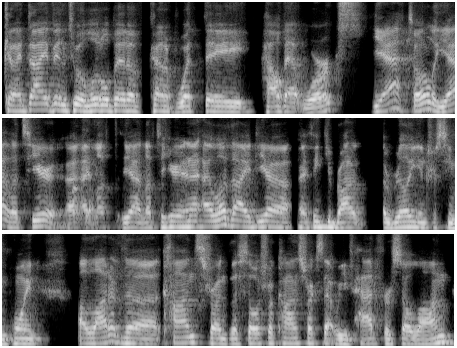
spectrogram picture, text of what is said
can I dive into a little bit of kind of what they, how that works? Yeah, totally. Yeah, let's hear it. Okay. I, love, to, yeah, I'd love to hear it. And I, I love the idea. I think you brought a really interesting point. A lot of the construct, the social constructs that we've had for so long,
